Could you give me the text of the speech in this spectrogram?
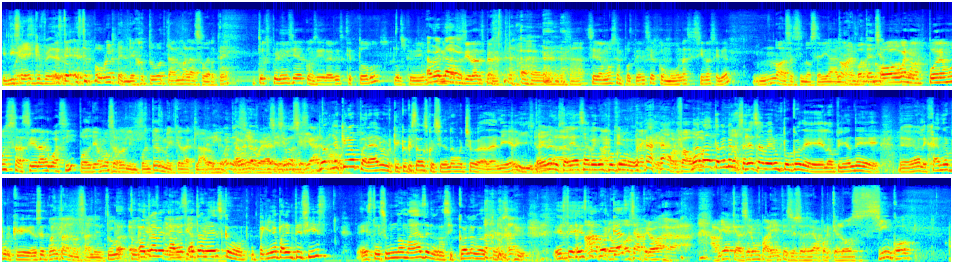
y dices, pedo. este, este pobre pendejo tuvo tan mala suerte. ¿Tu experiencia considerarías que todos los que vivimos ver, en no. esta sociedad espera, seríamos en potencia como un asesino serial? No asesino serial. No, en potencia. o no, bueno. ¿podríamos hacer algo así? Podríamos ser delincuentes, me queda claro. que Delincuentes, todos- sí, güey, asesino serial. Yo, quiero parar porque creo que estamos cuestionando mucho a Daniel y Sí, también me gustaría saber un poco. por favor. No, no, también me gustaría saber un poco de la opinión de, de Alejandro porque, o sea, Cuéntanos, Ale, tú, tú otra vez, a ver, otra vez como un pequeño paréntesis. Este es uno más de los psicólogos. Este, este ah, podcast. pero, o sea, pero ah, habría que hacer un paréntesis, o sea, porque los cinco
